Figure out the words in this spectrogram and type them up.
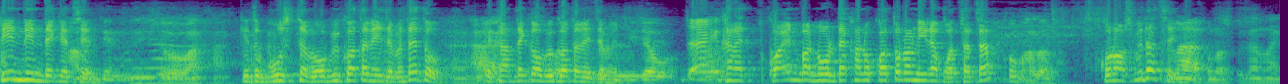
তিন দিন দেখেছেন। বাবা, হ্যাঁ। কিন্তু বুঝতে হবে অভিজ্ঞতা নিয়ে যাবেন তাই তো? হ্যাঁ, এখান থেকে অভিজ্ঞতা নিয়ে যাবেন। এখানে কয়েন বা নোট দেখানো কতটা নিরাপদ চাচা? খুব ভালো। কোনো অসুবিধা আছে? না কোনো অসুবিধা নাই।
